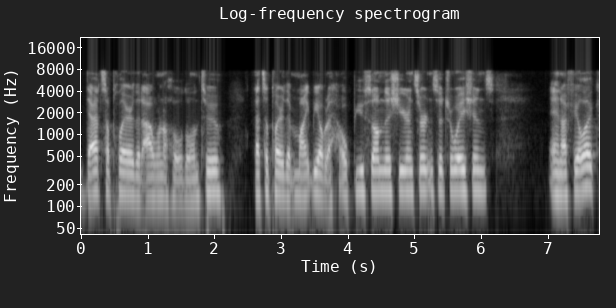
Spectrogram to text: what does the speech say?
that's a player that I want to hold on to. That's a player that might be able to help you some this year in certain situations, and I feel like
